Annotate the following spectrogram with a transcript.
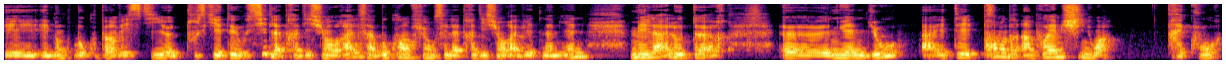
et, donc beaucoup investi euh, tout ce qui était aussi de la tradition orale. Ça a beaucoup influencé la tradition orale vietnamienne. Mais là, l'auteur, euh, Nguyen Dio, a été prendre un poème chinois très court,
